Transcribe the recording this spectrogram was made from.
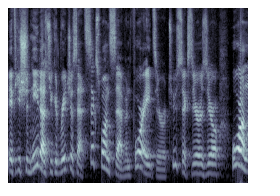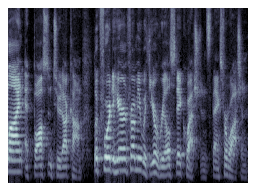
If you should need us, you could reach us at 617-480-2600 or online at boston2.com. Look forward to hearing from you with your real estate questions. Thanks for watching.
